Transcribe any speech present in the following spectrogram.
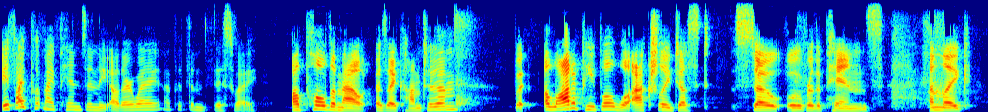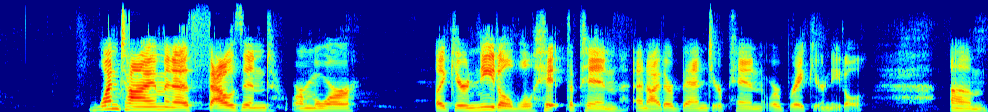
If I put my pins in the other way, I put them this way, I'll pull them out as I come to them. But a lot of people will actually just sew over the pins. And like one time in a thousand or more, like your needle will hit the pin and either bend your pin or break your needle. Um,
